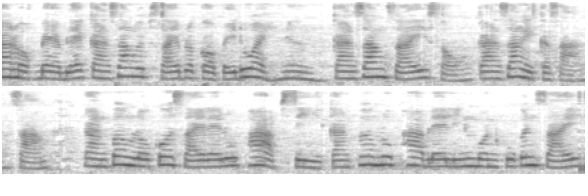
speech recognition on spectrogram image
การออกแบบและการสร้างเว็บไซต์ประกอบไปด้วย 1. การสร้างไซต์ 2. การสร้างเอกสาร 3. การเพิ่มโลโก้ไซต์และรูปภาพ 4. การเพิ่มรูปภาพและลิงก์บน Google Sites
